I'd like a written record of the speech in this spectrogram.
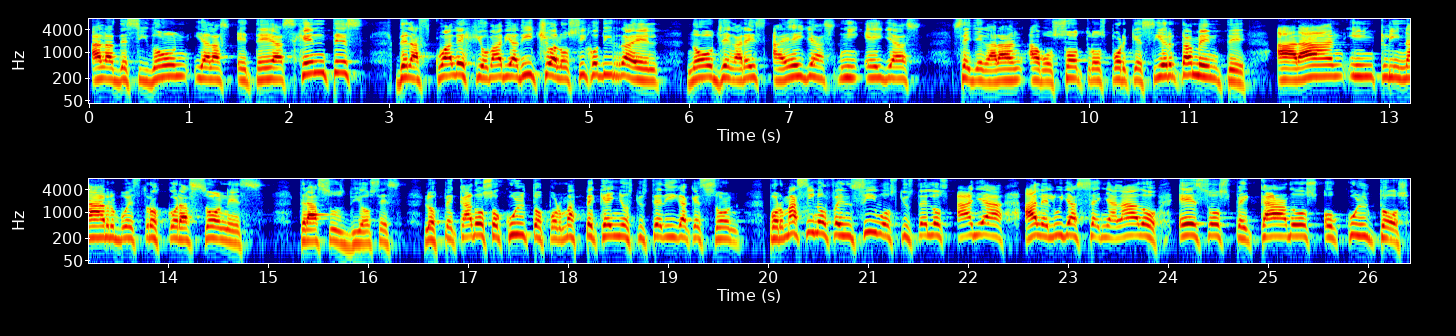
a las de Sidón y a las Eteas, gentes de las cuales Jehová había dicho a los hijos de Israel, no llegaréis a ellas, ni ellas se llegarán a vosotros, porque ciertamente harán inclinar vuestros corazones tras sus dioses. Los pecados ocultos, por más pequeños que usted diga que son, por más inofensivos que usted los haya, aleluya, señalado, esos pecados ocultos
